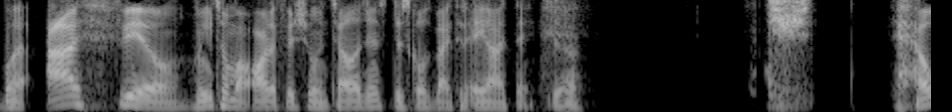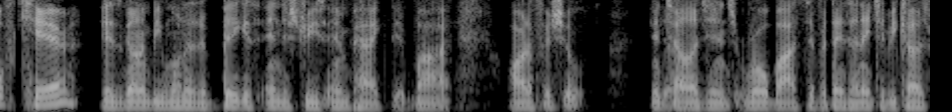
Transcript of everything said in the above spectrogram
but I feel when you talk about artificial intelligence, this goes back to the AI thing. Yeah. Healthcare is going to be one of the biggest industries impacted by artificial intelligence, robots, different things of that nature. Because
